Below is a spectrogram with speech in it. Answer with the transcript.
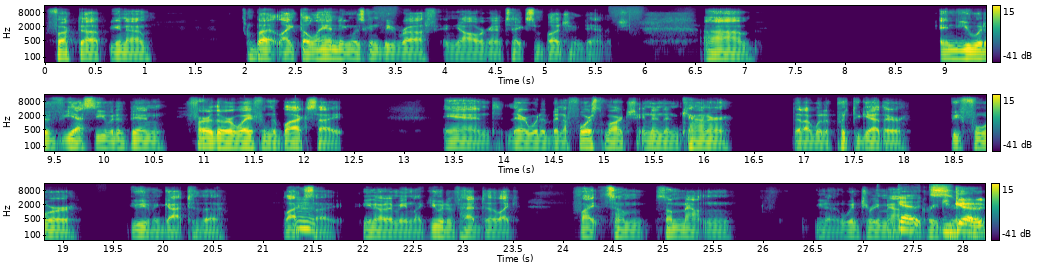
fucked up you know but like the landing was gonna be rough and y'all were gonna take some bludgeoning damage. Um and you would have yes you would have been further away from the black site and there would have been a forced march in an encounter that i would have put together before you even got to the black Mm. site you know what i mean like you would have had to like fight some some mountain you know wintry mountain Goats. creature Goat.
